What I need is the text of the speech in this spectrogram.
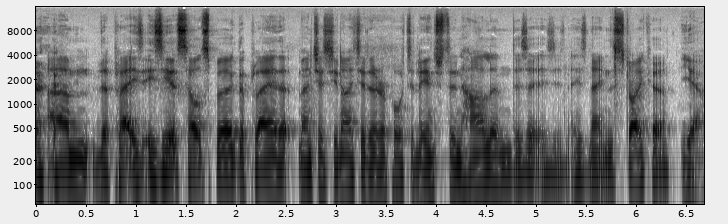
um, the play. Is, is he at Salzburg, the player that Manchester United are reportedly interested in? Haaland, is it? Is his, his name the striker? Yeah.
